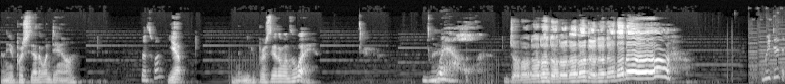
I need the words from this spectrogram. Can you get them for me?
And then you push the other one down. This one? Yep. And then you can push the other ones away. Well, we did it.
